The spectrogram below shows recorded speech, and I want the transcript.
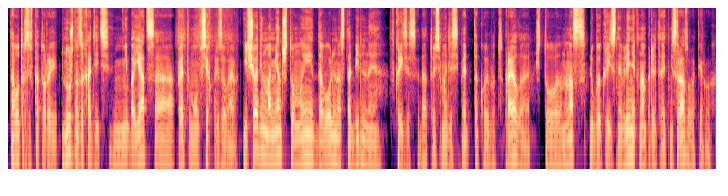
та отрасль, в которой нужно заходить, не бояться. Поэтому всех призываю. Еще один момент, что мы довольно стабильные в кризисы. Да? То есть мы для себя такое вот правило, что на нас любое кризисное явление к нам прилетает не сразу, во-первых,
